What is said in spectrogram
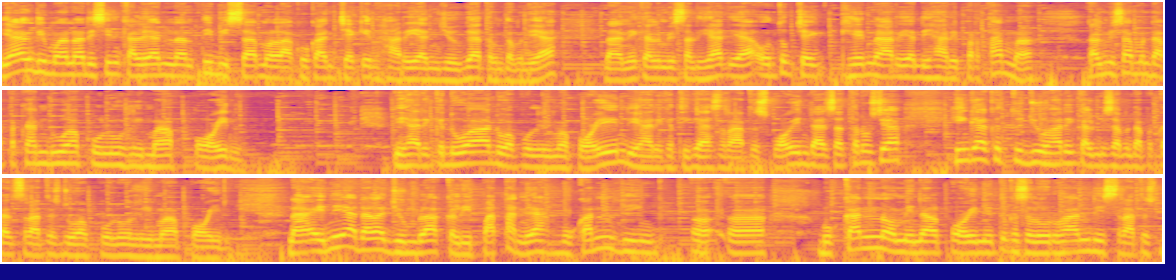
yang di mana di sini kalian nanti bisa melakukan check-in harian juga, teman-teman ya. Nah, ini kalian bisa lihat ya, untuk check-in harian di hari pertama, kalian bisa mendapatkan 25 poin di hari kedua 25 poin, di hari ketiga 100 poin dan seterusnya hingga ke tujuh hari kalian bisa mendapatkan 125 poin. Nah, ini adalah jumlah kelipatan ya, bukan uh, uh, bukan nominal poin itu keseluruhan di 125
